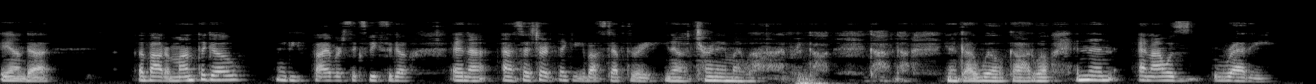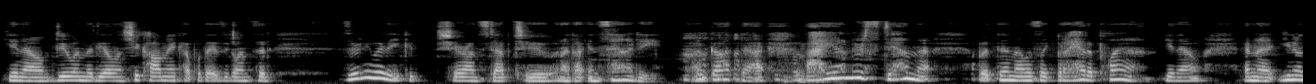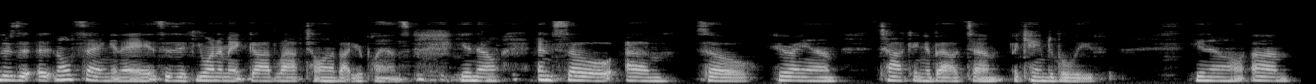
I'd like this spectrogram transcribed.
and uh, about a month ago, maybe five or six weeks ago, and uh, so I started thinking about step three. You know, turning my will. I put God, God, God. You know, God will, God will, and then and I was ready. You know, doing the deal, and she called me a couple days ago and said, "Is there any way that you could share on step two? And I thought, insanity. I've got that. I understand that. But then I was like, but I had a plan, you know? And that, you know, there's a, an old saying in A, it says, if you want to make God laugh, tell him about your plans, you know? And so, um, so here I am talking about, um, I came to believe, you know, um,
